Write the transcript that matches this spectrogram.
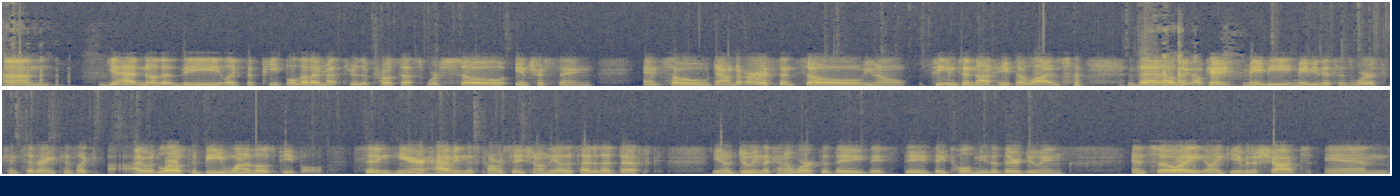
Um, yeah, no, the the like the people that I met through the process were so interesting and so down to earth, and so you know seem to not hate their lives. that I was like, okay, maybe maybe this is worth considering because like I would love to be one of those people sitting here having this conversation on the other side of that desk, you know, doing the kind of work that they they they, they told me that they're doing. And so I you know, I gave it a shot and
